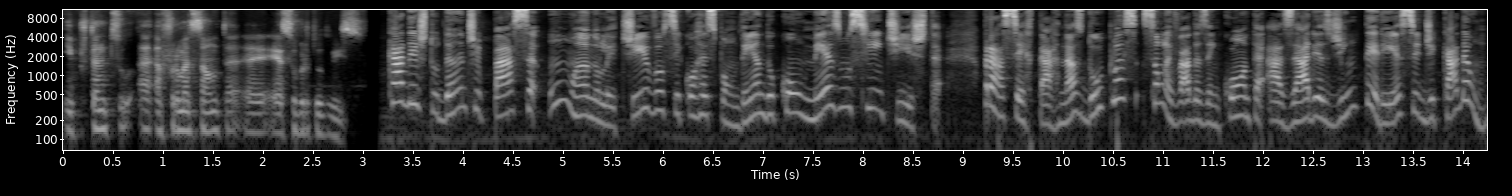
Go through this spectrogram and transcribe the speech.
e, portanto, a, a formação é, é sobretudo isso. Cada estudante passa um ano letivo se correspondendo com o mesmo cientista. Para acertar nas duplas, são levadas em conta as áreas de interesse de cada um.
